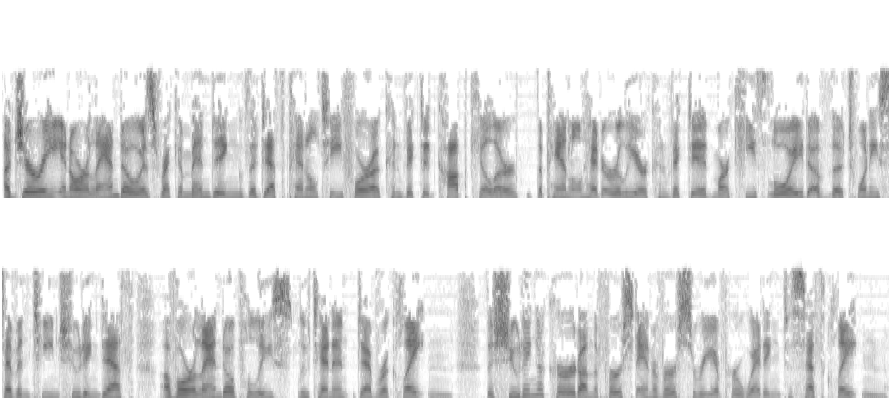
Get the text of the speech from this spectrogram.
A jury in Orlando is recommending the death penalty for a convicted cop killer. The panel had earlier convicted Markeith Loyd of the 2017 shooting death of Orlando Police Lieutenant Deborah Clayton. The shooting occurred on the first anniversary of her wedding to Seth Clayton.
